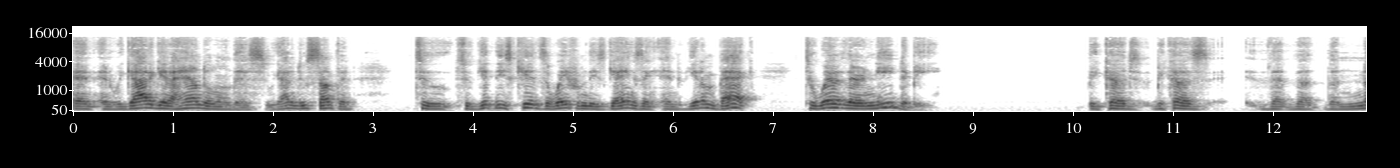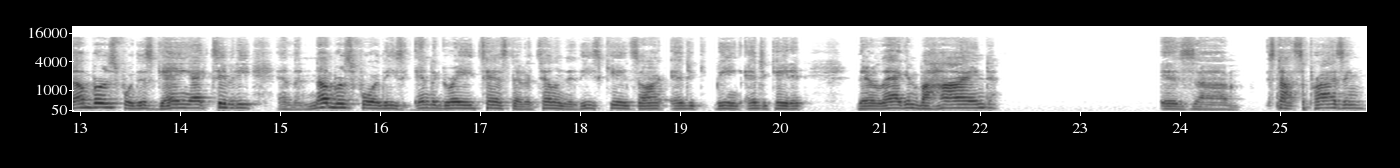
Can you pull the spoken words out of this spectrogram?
and and we got to get a handle on this. We got to do something to to get these kids away from these gangs and, and get them back to where they need to be. Because because the, the the numbers for this gang activity and the numbers for these end of grade tests that are telling that these kids aren't edu- being educated, they're lagging behind. Is um, it's not surprising,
